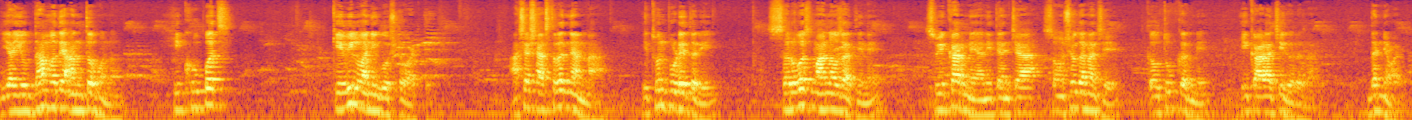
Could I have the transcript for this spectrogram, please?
या युद्धामध्ये अंत होणं ही खूपच केविलवाणी गोष्ट वाटते. अशा शास्त्रज्ञांना इथून पुढे तरी सर्वच मानवजातीने स्वीकारणे आणि त्यांच्या संशोधनाचे कौतुक करणे ही काळाची गरज आहे. धन्यवाद.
